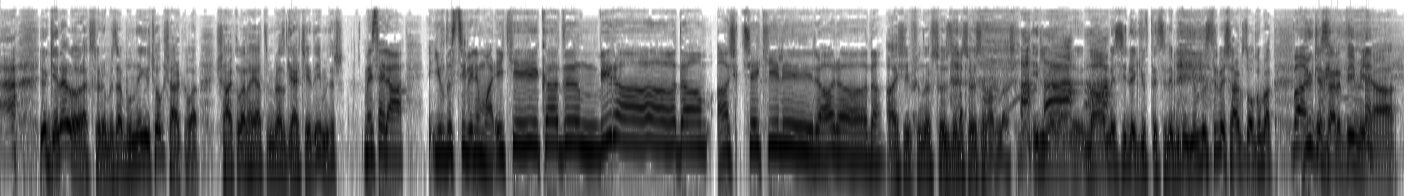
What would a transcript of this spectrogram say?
Yok genel olarak söylüyorum. Mesela bununla ilgili çok şarkı var. Şarkılar hayatın biraz gerçeği değil midir? Mesela Yıldız Tilbe'nin var. İki kadın bir adam aşk çekilir aradan. Ayşe'm şunları sözlerini söylesen Allah aşkına. İlla yani namesiyle güftesiyle bir de Yıldız Tilbe şarkısı okumak Bak. büyük cesaret değil mi ya?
